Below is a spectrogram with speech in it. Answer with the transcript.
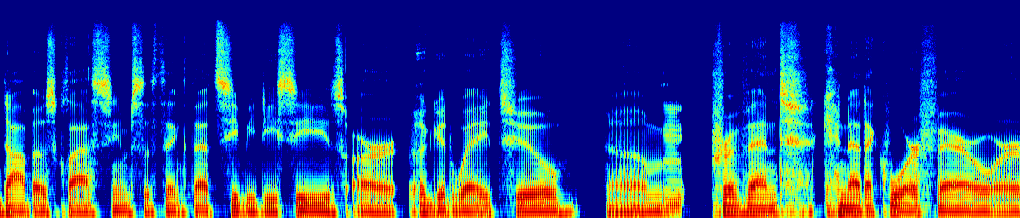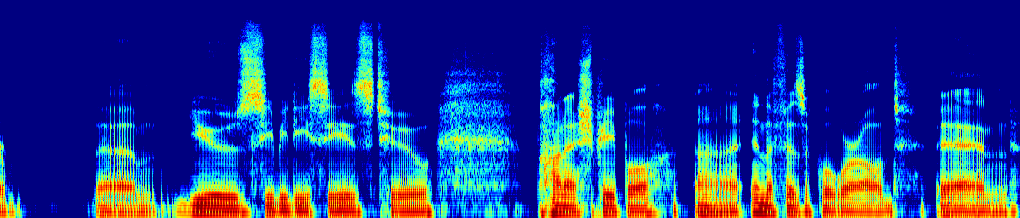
Davos class seems to think that CBDCs are a good way to um, Mm. prevent kinetic warfare or um, use CBDCs to punish people uh, in the physical world and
